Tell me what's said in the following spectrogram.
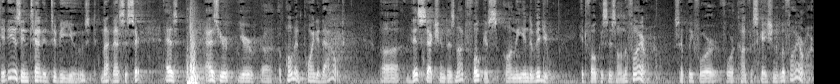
it is intended to be used, not necessarily. As, as your, your uh, opponent pointed out, uh, this section does not focus on the individual. It focuses on the firearm, simply for, for confiscation of the firearm.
